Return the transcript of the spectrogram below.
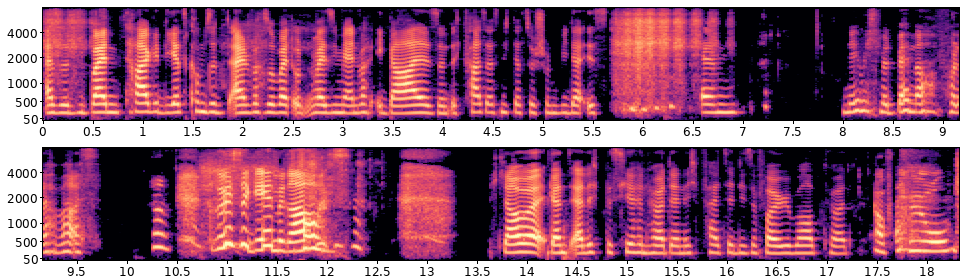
Also die beiden Tage, die jetzt kommen, sind einfach so weit unten, weil sie mir einfach egal sind. Ich fasse erst nicht, dass du schon wieder isst. ähm, nehme ich mit Ben auf, oder was? Grüße gehen raus. Ich glaube, ganz ehrlich, bis hierhin hört er nicht, falls ihr diese Folge überhaupt hört. Auf Klo.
